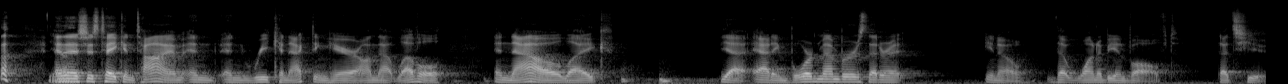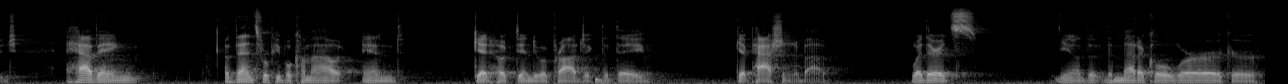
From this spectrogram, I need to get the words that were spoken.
And then it's just taken time and and reconnecting here on that level, and now like, yeah, adding board members that are, you know, that want to be involved. That's huge. Having events where people come out and get hooked into a project that they get passionate about whether it's you know the, the medical work or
